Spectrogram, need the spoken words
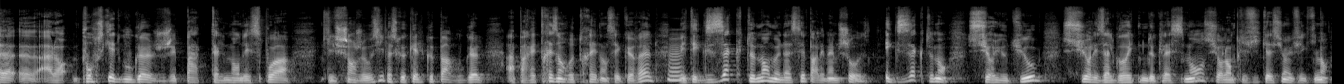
Euh, euh, alors, pour ce qui est de Google, j'ai pas tellement d'espoir qu'il change aussi, parce que quelque part, Google apparaît très en retrait dans ces querelles, hum. mais est exactement menacé par les mêmes choses. Exactement. Sur YouTube, sur les algorithmes de classement, sur l'amplification, effectivement, de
